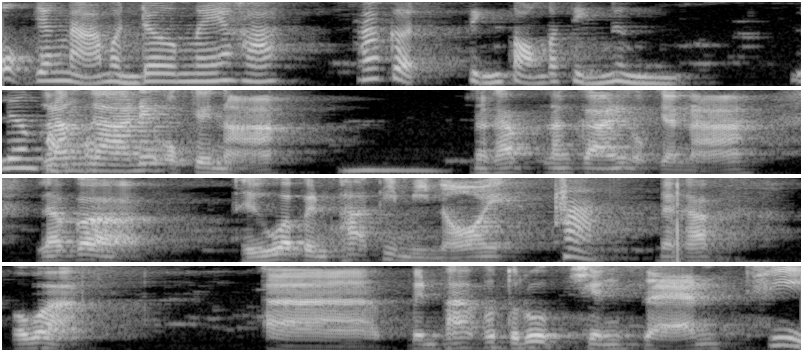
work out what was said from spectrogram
อกยังหนาเหมือนเดิมไหมคะถ้าเกิดสิงห์สองกับสิงห์หนึ่งเรื่องของลังกาเนี่ยอกจะหนาอืม นะครับลังกาเนี่ยอกจะหนา แล้วก็ถือว่าเป็นพระที่มีน้อยค่ะนะครับ เพราะว่าอ่าเป็นพระพุทธรูปเชียงแสนที่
